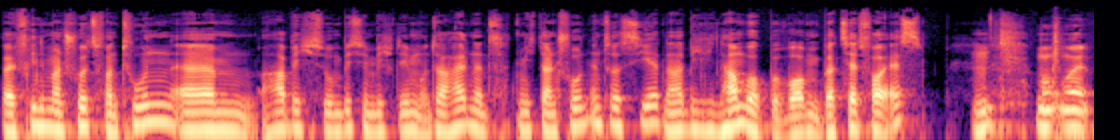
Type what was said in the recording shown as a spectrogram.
Bei Friedemann Schulz von Thun ähm, habe ich so ein bisschen mich mit dem unterhalten. Das hat mich dann schon interessiert. Dann habe ich mich in Hamburg beworben über ZVS. Mhm. Moment,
